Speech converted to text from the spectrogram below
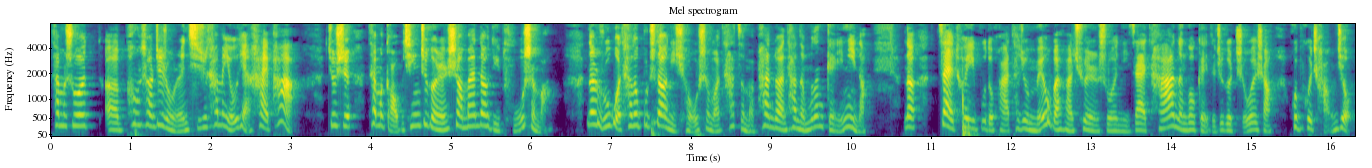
他们说，呃，碰上这种人，其实他们有点害怕，就是他们搞不清这个人上班到底图什么。那如果他都不知道你求什么，他怎么判断他能不能给你呢？那再退一步的话，他就没有办法确认说你在他能够给的这个职位上会不会长久了。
